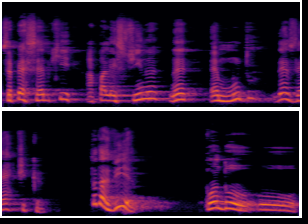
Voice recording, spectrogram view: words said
você percebe que a Palestina né, é muito desértica. Todavia, quando o,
